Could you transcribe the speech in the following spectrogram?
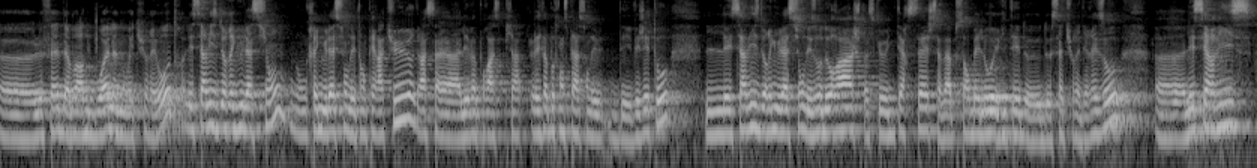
le fait d'avoir du bois, de la nourriture et autres. Les services de régulation, donc régulation des températures grâce à l'évapotranspiration des, végétaux les services de régulation des eaux d'orage, parce qu'une terre sèche, ça va absorber l'eau, éviter de, saturer des réseaux, euh, les services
